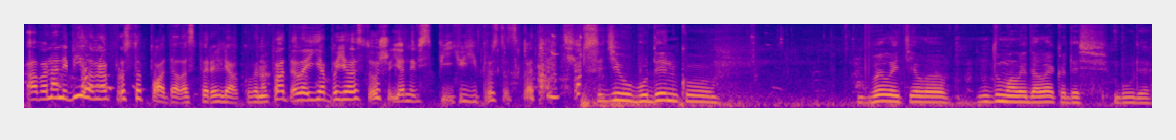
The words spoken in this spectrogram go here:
А вона не бігла, вона просто падала з переляку. Вона падала, і я боялася того, що я не вспію її просто схватити. Сидів у будинку, вилетіло, ну, думали, далеко десь буде.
